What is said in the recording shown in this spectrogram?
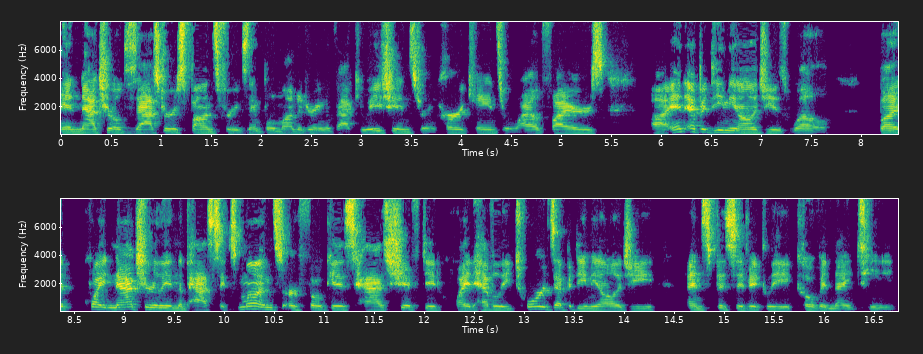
and natural disaster response, for example, monitoring evacuations during hurricanes or wildfires, uh, and epidemiology as well. But quite naturally, in the past six months, our focus has shifted quite heavily towards epidemiology and specifically COVID 19.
